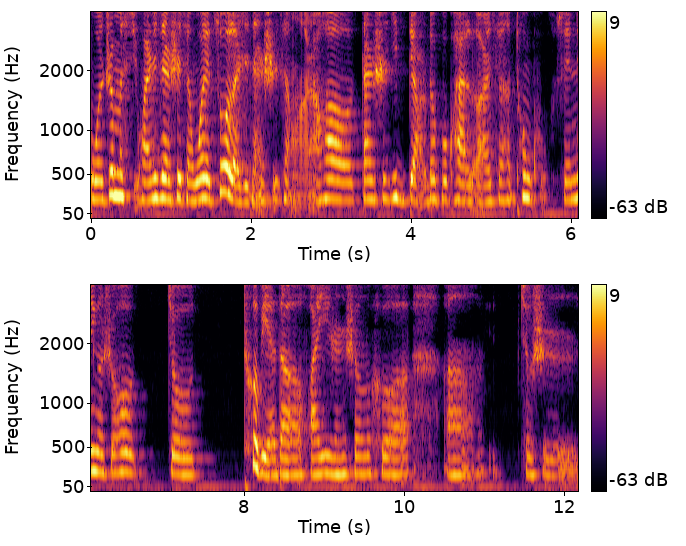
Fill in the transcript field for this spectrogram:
我这么喜欢这件事情，我也做了这件事情了，然后但是一点儿都不快乐，而且很痛苦，所以那个时候就特别的怀疑人生和，嗯，就是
